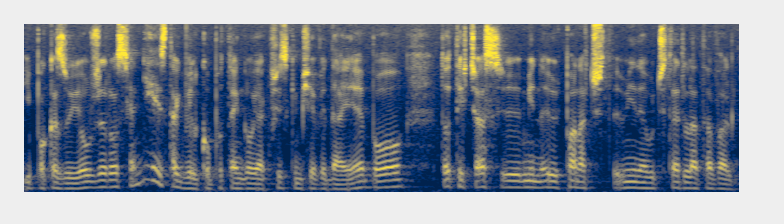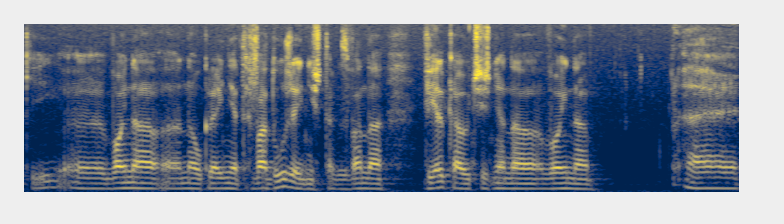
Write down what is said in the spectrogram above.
i pokazują, że Rosja nie jest tak wielką potęgą, jak wszystkim się wydaje, bo dotychczas y, minęły ponad minęły 4 lata walki. E, wojna e, na Ukrainie trwa dłużej niż tak zwana Wielka Ojczyźniana Wojna e,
